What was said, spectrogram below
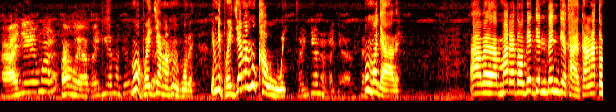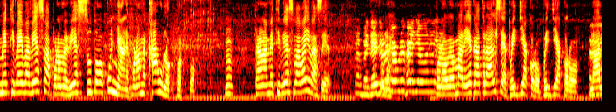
ભાજીમાં શું ખાવું હોય? ભજીયામાં હું ભજીયામાં શું હવે? એમને ભજીયામાં શું ખાવું હોય? ભજીયામાં મજા આવે. શું મજા આવે? હવે મારે તો બે દિન ત્રણ દે થાય. ધાણા તો મેથી વાવ્યા વેસવા પણ અમે વેસશું તો કું જાણે પણ અમે ખાવું લગભગ તો. હમ. ધાણા મેથી વેસવા વાવ્યા છે. પણ હવે અમારે એક હાથ હાલશે. ભજીયા કરો ભજીયા કરો. લાલ.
